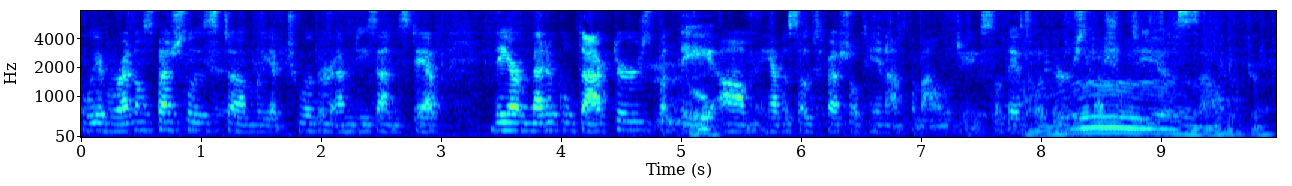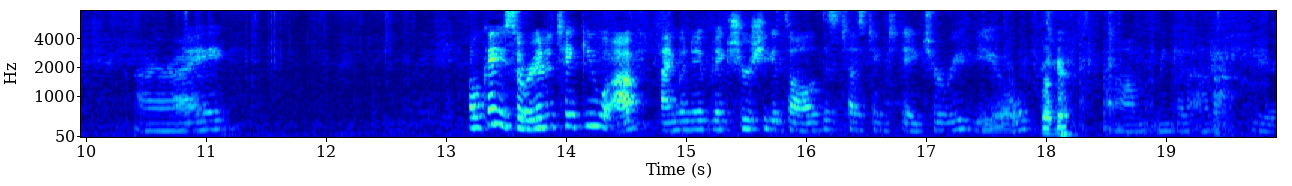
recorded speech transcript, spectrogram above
we have a retinal specialist, um, we have two other MDs on staff. They are medical doctors, but they, Oh. um, have a subspecialty in ophthalmology, so that's what their specialty is, so, Ah, okay. alright. Okay, so we're gonna take you up, I'm gonna make sure she gets all of this testing today to review. Okay. Um, let me get out of here.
